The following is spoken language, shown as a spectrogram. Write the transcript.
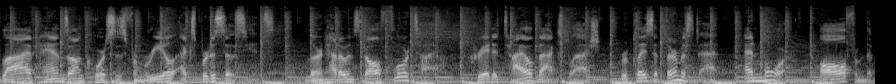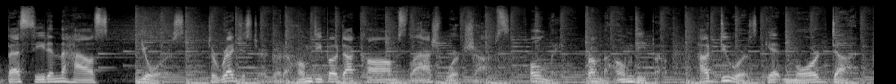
live hands-on courses from real expert associates. Learn how to install floor tile, create a tile backsplash, replace a thermostat, and more. All from the best seat in the house, yours. To register, go to homedepot.com slash workshops. Only from the Home Depot. How doers get more done.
